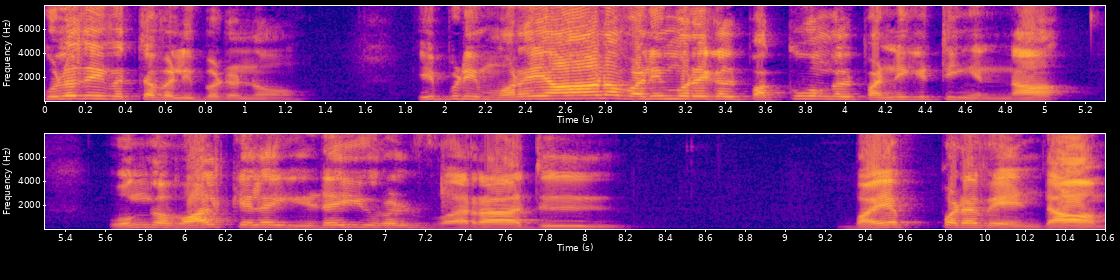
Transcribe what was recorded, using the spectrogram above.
குலதெய்வத்தை வழிபடணும். இப்படி முறையான வழிமுறைகள் பக்குவங்கள் பண்ணிக்கிட்டீங்கன்னா உங்கள் வாழ்க்கையில் இடையூறல் வராது. பயப்பட வேண்டாம்.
